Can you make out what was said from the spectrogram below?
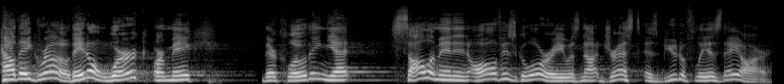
How they grow. They don't work or make their clothing, yet Solomon in all of his glory was not dressed as beautifully as they are.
